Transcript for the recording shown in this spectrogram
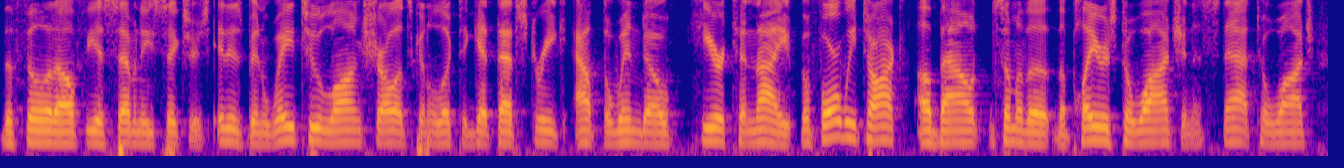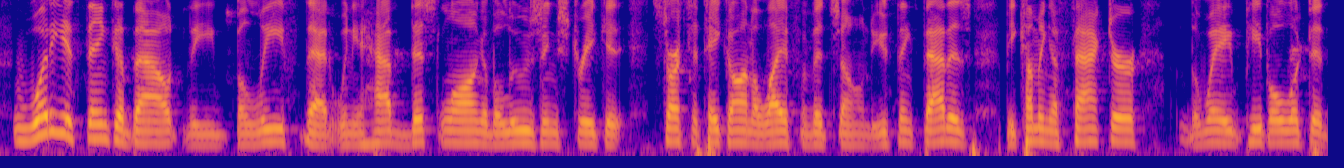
the Philadelphia 76ers. It has been way too long. Charlotte's going to look to get that streak out the window here tonight. Before we talk about some of the, the players to watch and a stat to watch, what do you think about the belief that when you have this long of a losing streak, it starts to take on a life of its own? Do you think that is becoming a factor? The way people looked at,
